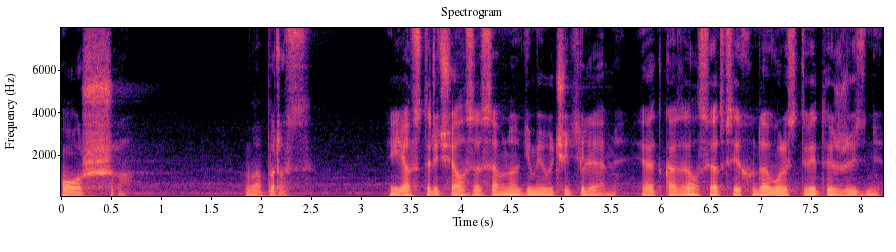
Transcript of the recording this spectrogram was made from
Ошо. Вопрос. Я встречался со многими учителями и отказался от всех удовольствий этой жизни.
